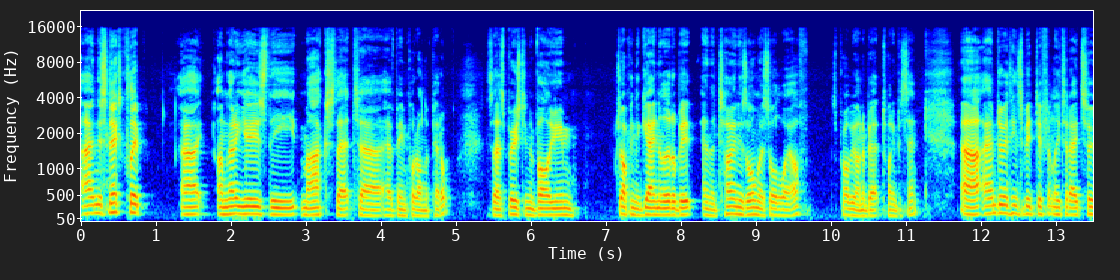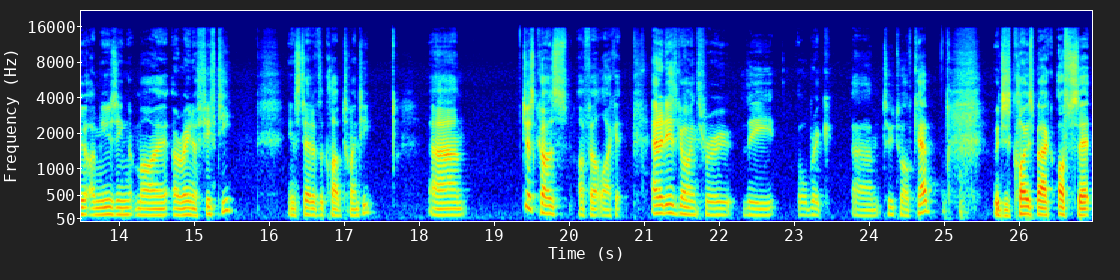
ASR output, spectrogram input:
Uh, in this next clip, uh, I'm going to use the marks that uh, have been put on the pedal. So it's boosting the volume, dropping the gain a little bit, and the tone is almost all the way off. It's probably on about 20%. Uh, I am doing things a bit differently today too. I'm using my Arena 50 instead of the Club 20. Um, just because I felt like it. And it is going through the Ulbrick um, 212 cab, which is closed back, offset,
